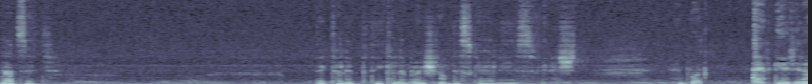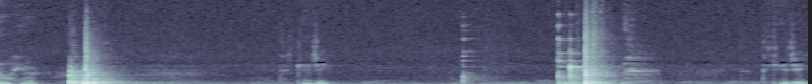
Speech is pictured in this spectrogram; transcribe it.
That's it. The, calib the calibration of the scale is finished. I put 10 kg now here. 10 kg. 10 kg.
